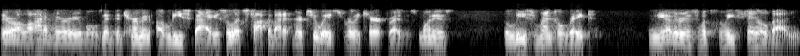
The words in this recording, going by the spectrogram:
there are a lot of variables that determine a lease value. So let's talk about it. There are two ways to really characterize this. One is the lease rental rate, and the other is what's the lease sale value.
